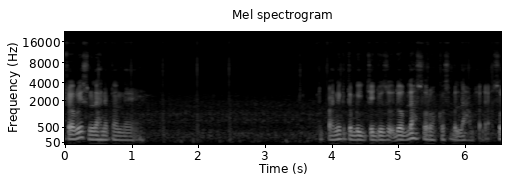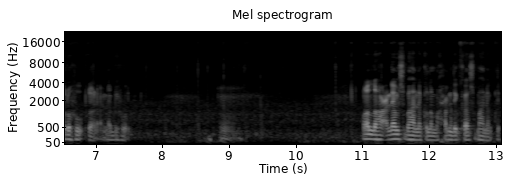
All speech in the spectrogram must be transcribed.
Februari 1986. Lepas ni kita baca juzuk 12 surah ke 11 Surah Hud pula Nabi Hud. Hmm. Wallahu a'lam subhanakallahumma hamdika subhanaka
